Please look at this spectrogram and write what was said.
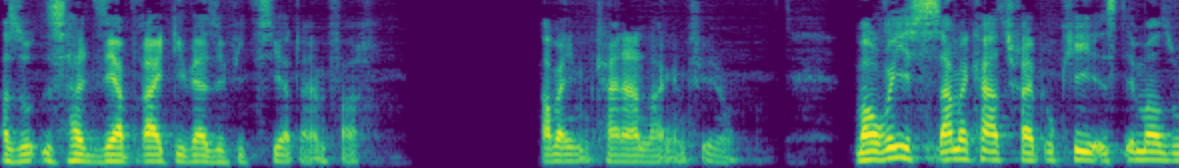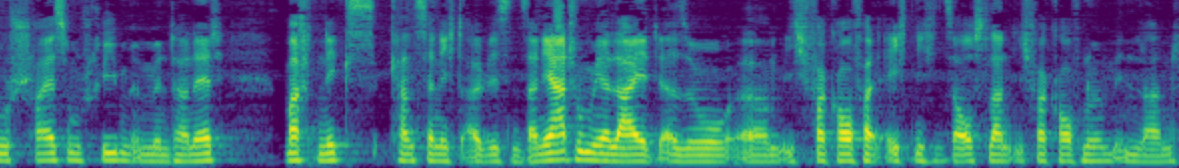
Also ist halt sehr breit diversifiziert einfach. Aber eben keine Anlageempfehlung. Maurice Sammelkart schreibt, okay, ist immer so scheiß umschrieben im Internet. Macht nix, kannst ja nicht allwissend sein. Ja, tut mir leid, also ähm, ich verkaufe halt echt nicht ins Ausland, ich verkaufe nur im Inland.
